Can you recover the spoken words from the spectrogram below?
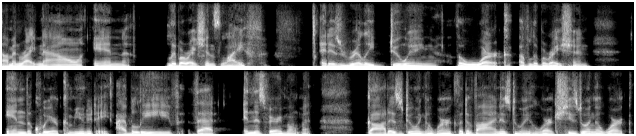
Um, and right now in Liberation's life, it is really doing the work of liberation in the queer community. I believe that in this very moment, God is doing a work, the divine is doing a work, she's doing a work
